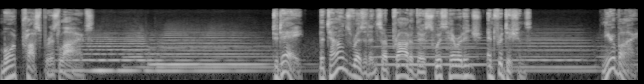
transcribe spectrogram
more prosperous lives. Today, the town's residents are proud of their Swiss heritage and traditions. Nearby,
